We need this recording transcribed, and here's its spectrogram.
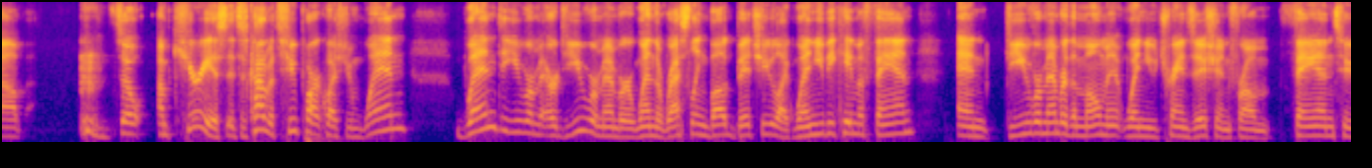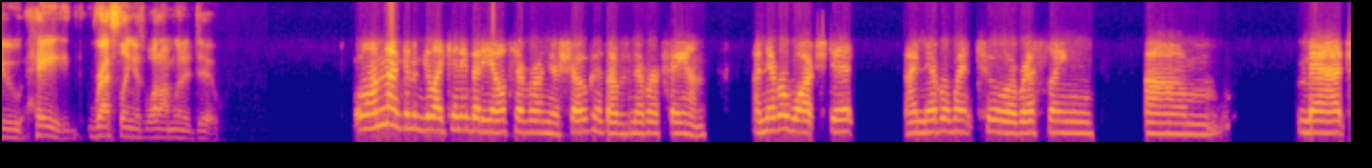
Um, so I'm curious. It's kind of a two part question. When when do you remember? Or do you remember when the wrestling bug bit you? Like when you became a fan, and do you remember the moment when you transitioned from fan to hey, wrestling is what I'm going to do? Well, I'm not going to be like anybody else ever on your show because I was never a fan. I never watched it. I never went to a wrestling um, match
